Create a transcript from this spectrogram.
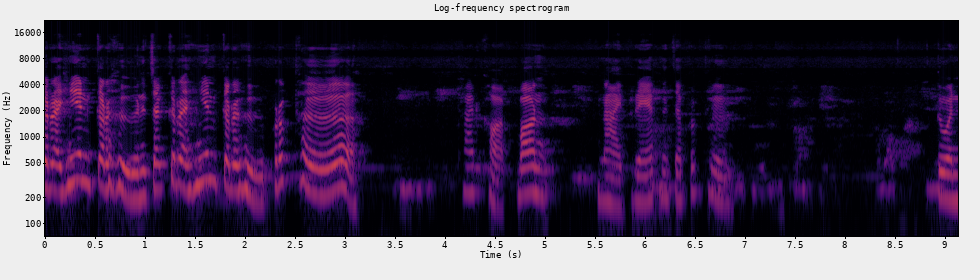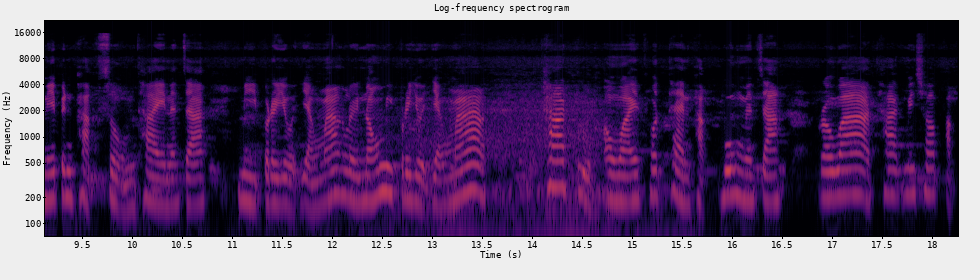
กระเฮียนกระหือนะจ๊ะกระเฮียนกระหือพวกเธอทาดขอป้อนนายเพรสนะจ๊ะพวกเธอ ตัวนี้เป็นผักโสมไทยนะจ๊ะมีประโยชน์อย่างมากเลยน้องมีประโยชน์อย่างมาก ทาดปลูกเอาไว้ทดแทนผักบุ้งนะจ๊ะ เพราะว่าทาดไม่ชอบผัก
